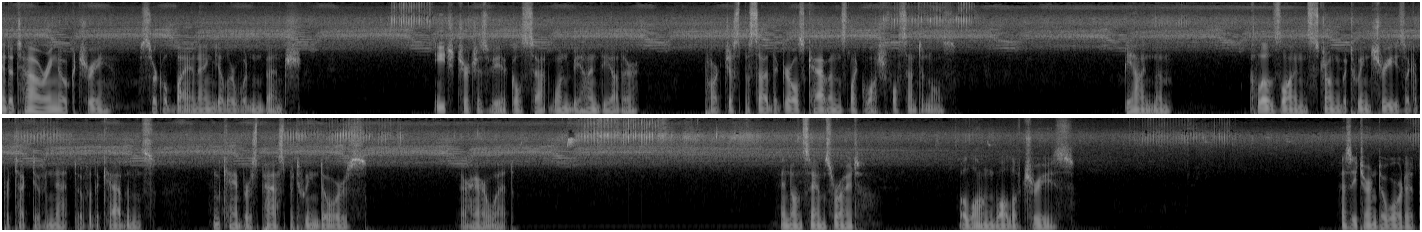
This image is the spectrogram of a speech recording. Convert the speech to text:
and a towering oak tree circled by an angular wooden bench. Each church's vehicles sat one behind the other, parked just beside the girls' cabins like watchful sentinels. Behind them, clotheslines strung between trees like a protective net over the cabins, and campers passed between doors, their hair wet. And on Sam's right, a long wall of trees. As he turned toward it,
